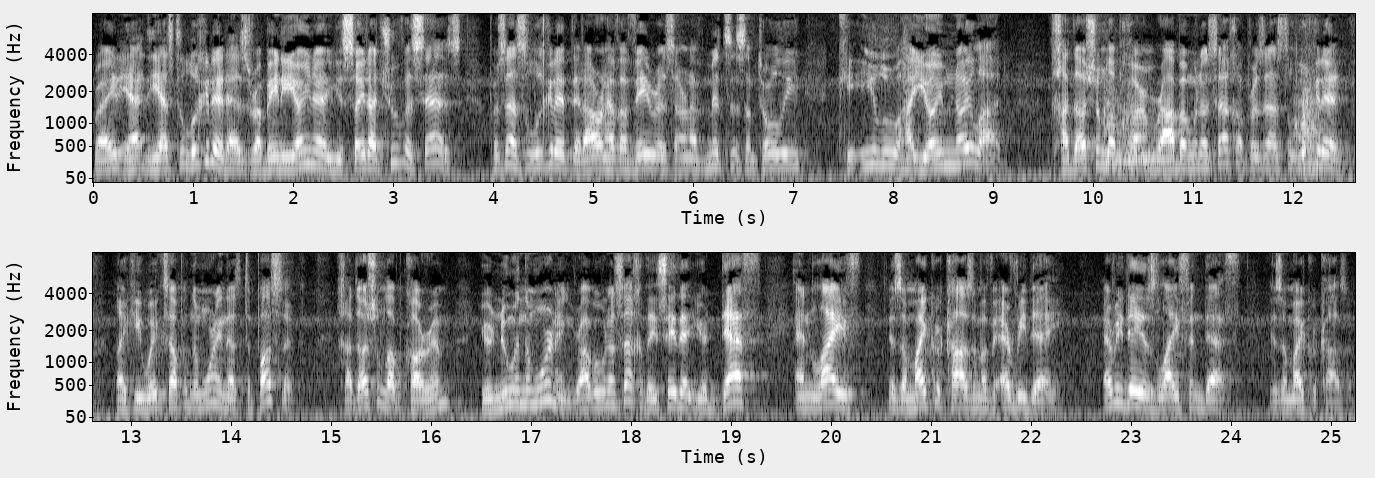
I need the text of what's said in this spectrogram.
Right? He has to look at it as Rabbeinu Yoina Yisaydat Tshuva says. Person has to look at it that I don't have Averis, I don't have mitzvahs, I'm totally Ki'ilu Hayoim Noilad. Chadashim Labkarim Rabba Munasecha. Person has to look at it like he wakes up in the morning. That's the pasuk. Chadashim Labkarim. You're new in the morning. Rabba Munasecha. They say that your death and life is a microcosm of every day. Every day is life and death is a microcosm.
